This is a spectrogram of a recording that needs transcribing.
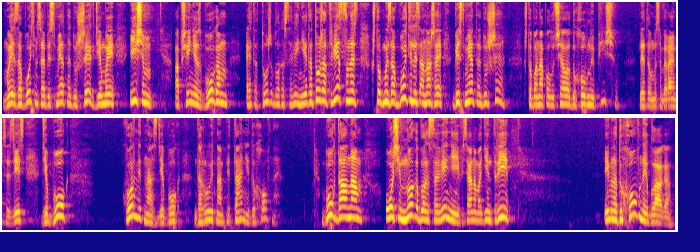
мы заботимся о бессмертной душе, где мы ищем общение с Богом, это тоже благословение, это тоже ответственность, чтобы мы заботились о нашей бессмертной душе, чтобы она получала духовную пищу. Для этого мы собираемся здесь, где Бог кормит нас, где Бог дарует нам питание духовное. Бог дал нам очень много благословений, Ефесянам 1.3, именно духовные блага.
